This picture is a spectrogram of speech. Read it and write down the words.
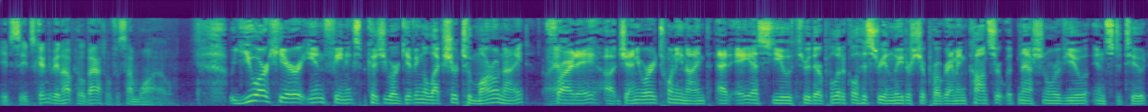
it's it's going to be an uphill battle for some while. You are here in Phoenix because you are giving a lecture tomorrow night, Friday, uh, January 29th, at ASU through their Political History and Leadership program in concert with National Review Institute.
